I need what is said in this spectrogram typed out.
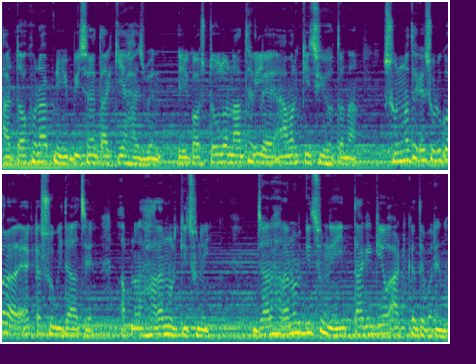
আর তখন আপনি পিছনে তাকিয়ে হাসবেন। এই কষ্টগুলো না থাকলে আমার কিছুই হতো না। শূন্য থেকে শুরু করার একটা সুবিধা আছে, আপনার হারানোর কিছু নেই। যার হারানোর কিছু নেই, তাকে কেউ আটকাতে পারে না।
